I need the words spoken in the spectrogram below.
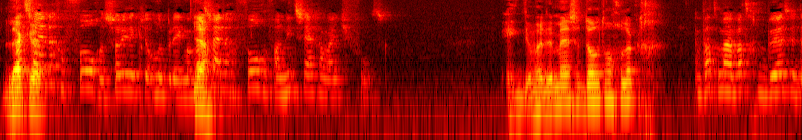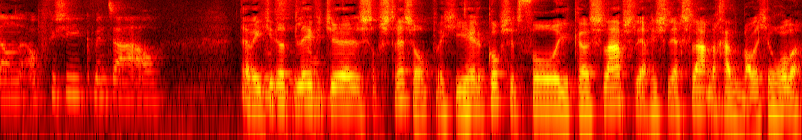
Lekker. Wat zijn de gevolgen? Sorry dat ik je onderbreek, maar Ja. wat zijn de gevolgen van niet zeggen wat je voelt? Ik, de mensen doodongelukkig? Wat, maar wat gebeurt er dan op fysiek, mentaal? Ja, weet je, dat levert je toch stress op. Weet je, je hele kop zit vol, je kan- slaapt slecht. Als je slecht slaapt, dan gaat het balletje rollen.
